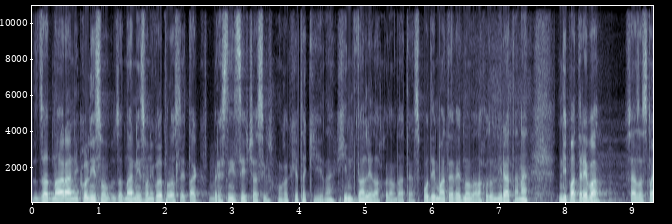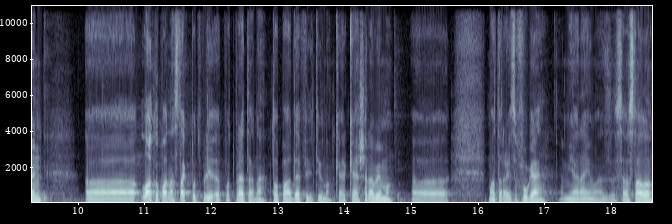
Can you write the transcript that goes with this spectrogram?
za denar nismo, nismo nikoli prosili, tako v resnici včasih smo kakšni taki, ne, hint dali, lahko nam date. Spodaj imate vedno, da lahko donirate, ne. Ni pa treba, vse za stojn. Uh, lahko pa nas tako podprete, ne. to pa definitivno, ker cash rabimo. Uh, imate radi za fuge, mi rajmo za vse ostalo,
